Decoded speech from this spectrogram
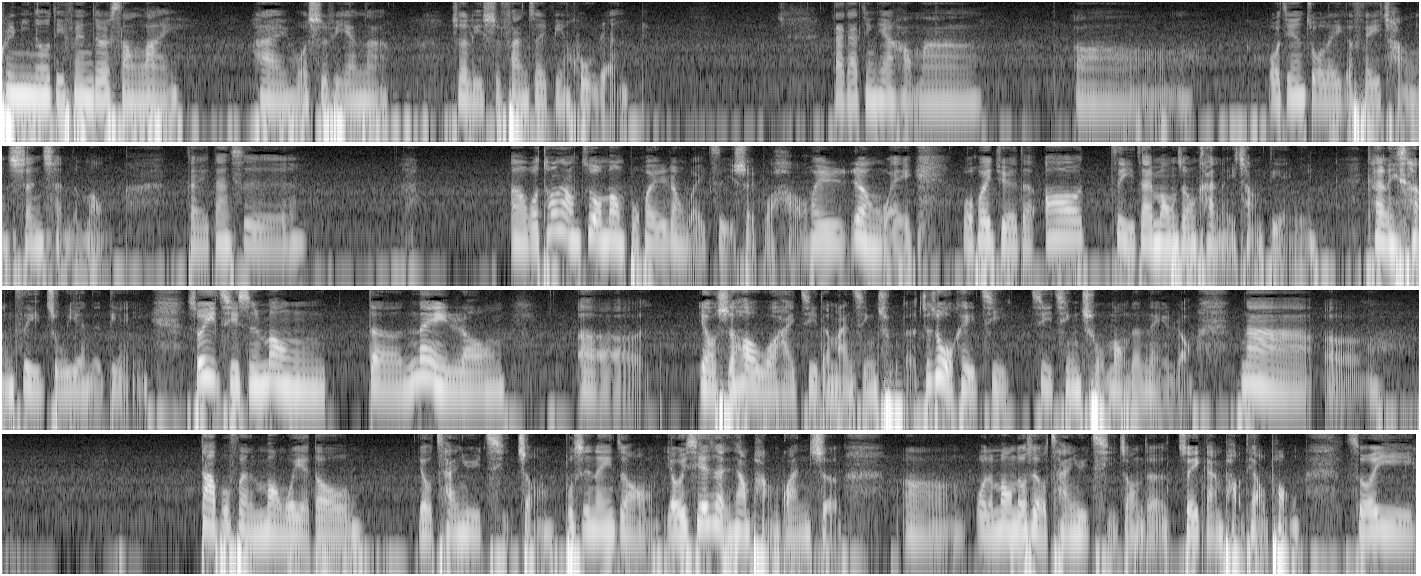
Criminal Defenders Online，嗨，我是 Vienna，这里是犯罪辩护人。大家今天好吗？呃，我今天做了一个非常深沉的梦，对，但是，嗯，我通常做梦不会认为自己睡不好，会认为我会觉得哦，自己在梦中看了一场电影。看了一场自己主演的电影，所以其实梦的内容，呃，有时候我还记得蛮清楚的，就是我可以记记清楚梦的内容。那呃，大部分梦我也都有参与其中，不是那一种，有一些是很像旁观者。嗯，我的梦都是有参与其中的，追赶、跑、跳、碰，所以。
